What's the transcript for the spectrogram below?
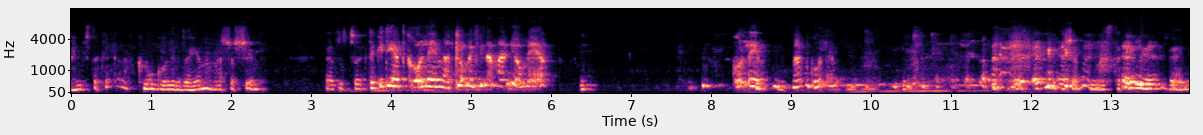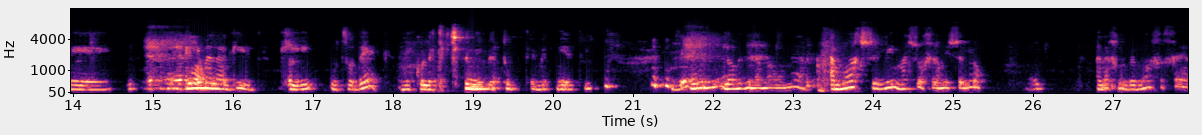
ואני מסתכלת עליו כמו גולם, זה היה ממש השם. ואז הוא צועק, תגידי, את גולם, את לא מבינה מה אני אומר? גולם, מה גולם? עכשיו, אני מסתכלת ואני, אין לי מה להגיד, כי הוא צודק, אני קולטת שאני מטומטמת נהייתי, ואין, לא מבינה מה הוא אומר. המוח שלי משהו אחר משלו. אנחנו במוח אחר.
